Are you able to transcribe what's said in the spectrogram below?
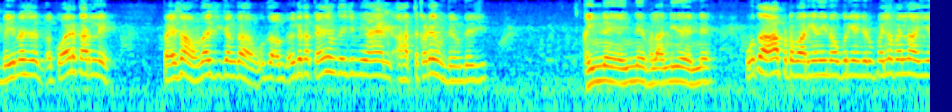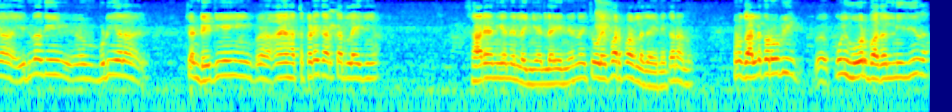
ਬਿਜ਼ਨਸ ਅਕਵਾਇਰ ਕਰ ਲੇ। ਪੈਸਾ ਆਉਂਦਾ ਸੀ ਚੰਗਾ, ਉਹ ਤਾਂ ਅੱਗੇ ਤਾਂ ਕਹਿੰਦੇ ਹੁੰਦੇ ਸੀ ਵੀ ਐ ਹੱਥ ਕੜੇ ਹੁੰਦੇ ਹੁੰਦੇ ਸੀ। ਇੰਨੇ ਇੰਨੇ ਫਲਾਨੀ ਦੇ ਇੰਨੇ। ਉਹ ਤਾਂ ਆ ਪਟਵਾਰੀਆਂ ਦੀ ਨੌਕਰੀਆਂ ਜਦੋਂ ਪਹਿਲਾਂ ਪਹਿਲਾਂ ਆਈਆਂ, ਇਹਨਾਂ ਦੀ ਬੁੜੀਆਂ ਨਾਲ ਝੰਡੇ ਦੀਆਂ ਹੀ ਐ ਹੱਥ ਖੜੇ ਕਰ ਕਰ ਲੈ ਗਈਆਂ। ਸਾਰਿਆਂ ਦੀਆਂ ਨੇ ਲਈਆਂ, ਲਏ ਨੇ ਨੇ ਝੋਲੇ ਭਰ ਭਰ ਲਗਾਏ ਨੇ ਘਰਾਂ ਨੂੰ। ਹੁਣ ਗੱਲ ਕਰੋ ਵੀ ਕੋਈ ਹੋਰ ਬਦਲ ਨਹੀਂ ਦਿੰਦਾ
